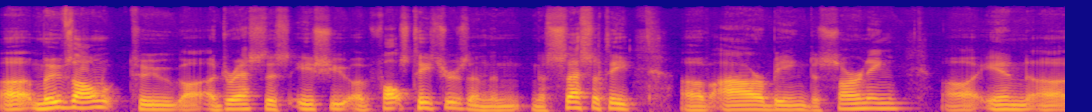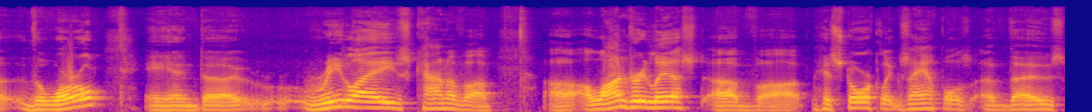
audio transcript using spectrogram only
uh, moves on to uh, address this issue of false teachers and the necessity of our being discerning uh, in uh, the world and uh, relays kind of a, a laundry list of uh, historical examples of those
